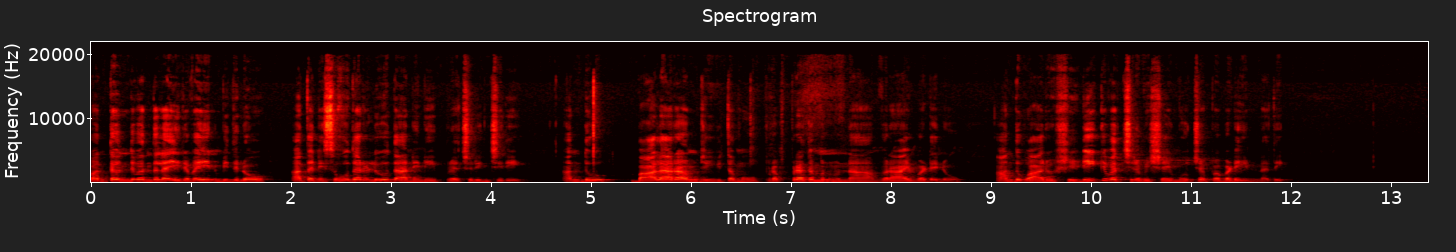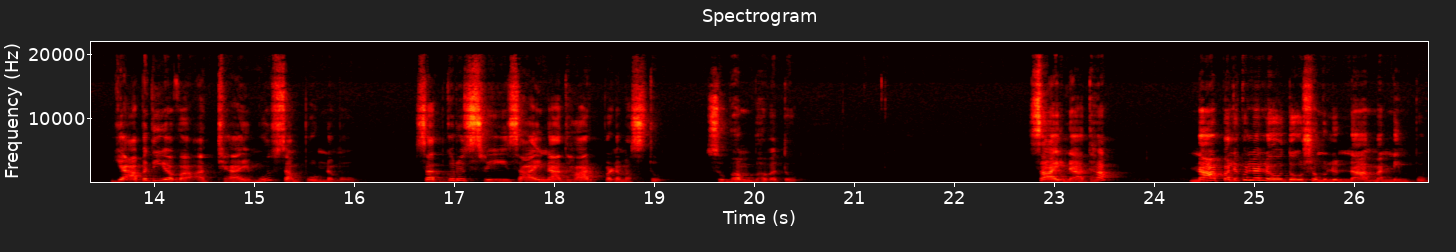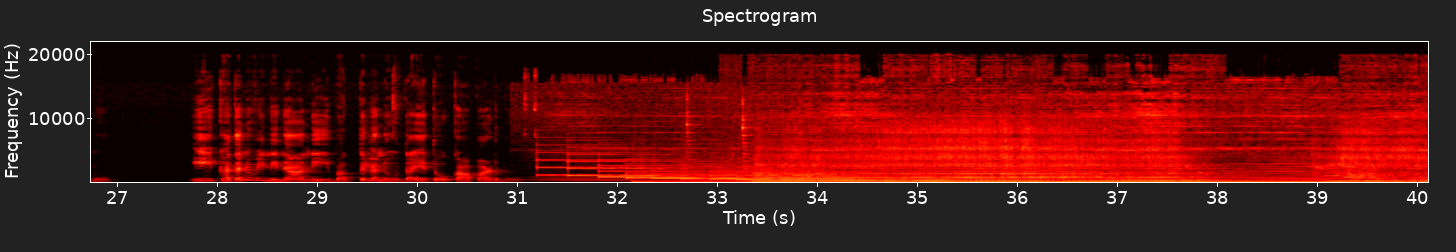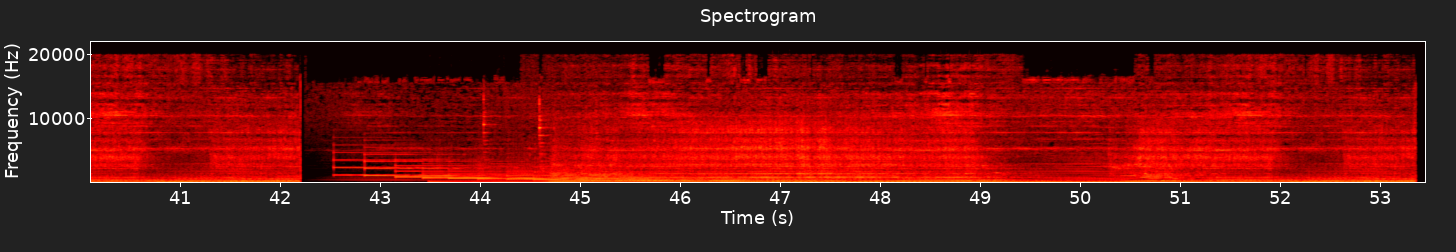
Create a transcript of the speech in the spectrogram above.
పంతొమ్మిది వందల ఇరవై ఎనిమిదిలో అతని సోదరులు దానిని ప్రచురించిరి. అందు బాలారాం జీవితము ప్రప్రథమునున్న వ్రాయబడెను. అందువారు షిడీకి వచ్చిన విషయము చెప్పబడి ఉన్నది. యాభదియవ అధ్యాయము సంపూర్ణము. సద్గురు శ్రీ సాయినాథార్పణమస్తు. శుభం భవతు. సాయినాథ నా పలుకులలో దోషములున్నా మన్నింపుము. ఈ కథను వినిన నీ భక్తులను దయతో కాపాడుము.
